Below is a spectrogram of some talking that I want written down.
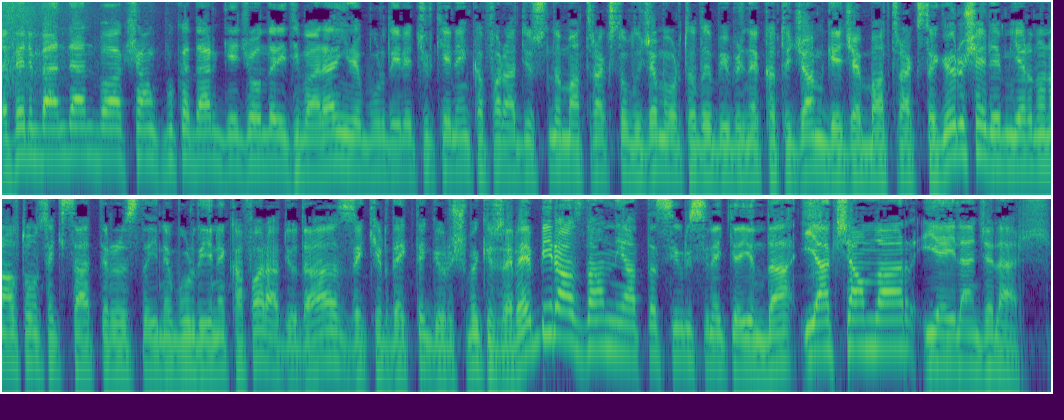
Efendim benden bu akşam bu kadar. Gece ondan itibaren yine burada yine Türkiye'nin en kafa radyosunda Matraks'ta olacağım. Ortalığı birbirine katacağım. Gece Matraks'ta görüşelim. Yarın 16-18 saatler arasında yine burada yine Kafa Radyo'da Zekirdek'te görüşmek üzere. Birazdan Nihat'ta Sivrisinek yayında. İyi akşamlar, iyi eğlenceler.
